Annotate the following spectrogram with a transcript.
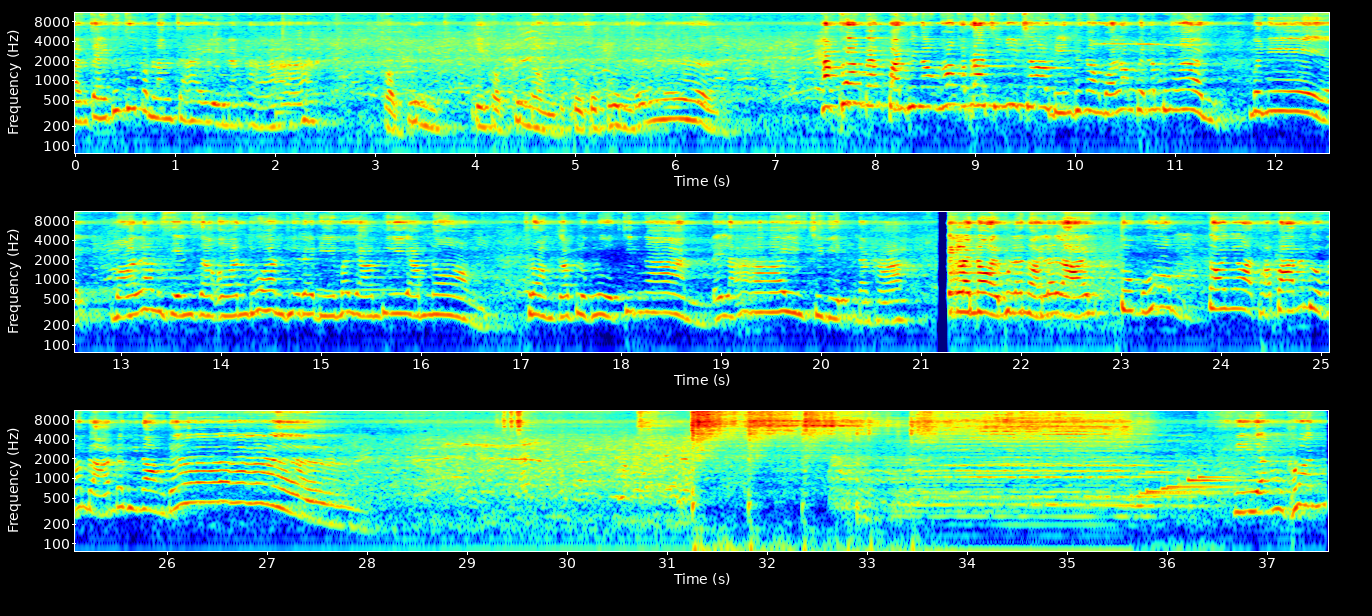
ำลังใจทุกๆกำลังใจนะคะ ขอบคุณที่ขอบคุณน้องสุขุสุขุนเด้อหักเพื่องแบ่งปันพี่น้องห้องกับราชินีชาวดินพี่น้องหมอลำเป็นลำเพลินเมื่อนี้หมอลำเสียงสะออนท่วนพี่ระดีมายามพี่ยามน้องพร้อมกับลูกๆทีมงานหลายชีวิตนะคะเล็กละหน่อยพูละหน่อยละหลายตุ่มห่มต่อยอดผาบานน้ำลูกน้ำหลานนะพี่น้องเด้อ สียงคน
